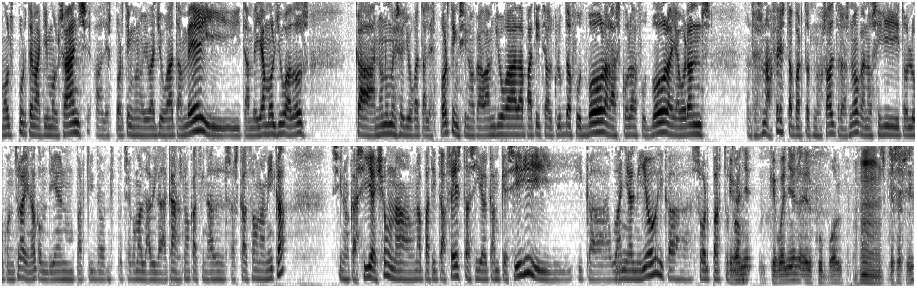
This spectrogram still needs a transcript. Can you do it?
molts portem aquí molts anys a l'Sporting on hi vaig jugar també i, i també hi ha molts jugadors que no només he jugat a l'Sporting sinó que vam jugar de petits al club de futbol a l'escola de futbol, llavors doncs és una festa per tots nosaltres, no? que no sigui tot el contrari, no? com dient un partit doncs, potser com el de Viladecans, no? que al final s'escalfa una mica sinó que sigui això, una, una petita festa, sigui el camp que sigui i, i que guanyi el millor i que sort per tothom. Que guanyi, que guanyi el, el futbol, mm. és que és així.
